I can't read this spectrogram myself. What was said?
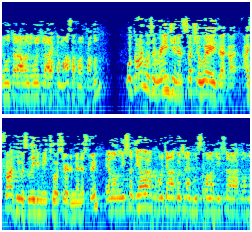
এবং তারা আমাদেরকে বলেছিল আরেকটা মাস আপনারা থাকুন Well, God was arranging in such a way that I, I thought He was leading me to a certain ministry. এবং ঈশ্বর যেভাবে আমাকে পরিচালনা করছিলেন আমি বুঝতে পারলাম যে ঈশ্বর আমাকে অন্য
